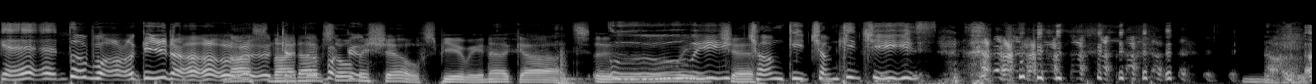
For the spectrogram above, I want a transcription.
Get the bucket out. Last night Get the I saw bucket. Michelle spewing her guts. Ooh, Ooh, chunky, chunky cheese. No.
